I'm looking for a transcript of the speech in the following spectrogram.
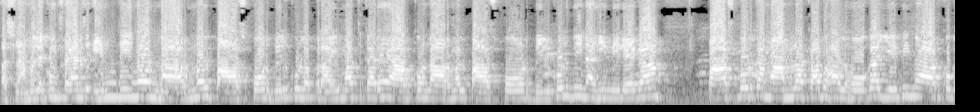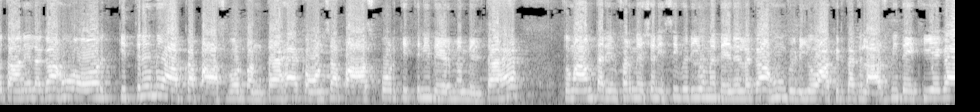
वालेकुम फ्रेंड्स इन दिनों नॉर्मल पासपोर्ट बिल्कुल अप्लाई मत करें। आपको नॉर्मल पासपोर्ट बिल्कुल भी नहीं मिलेगा। पासपोर्ट का मामला कब हल होगा, ये भी मैं आपको बताने लगा हूँ। और कितने में आपका पासपोर्ट बनता है? कौन सा पासपोर्ट कितनी देर में मिलता है? तमाम तर इन्फॉर्मेशन इसी वीडियो में देने लगा हूँ। वीडियो आखिर तक लाजमी देखिएगा।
